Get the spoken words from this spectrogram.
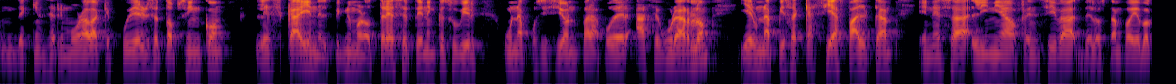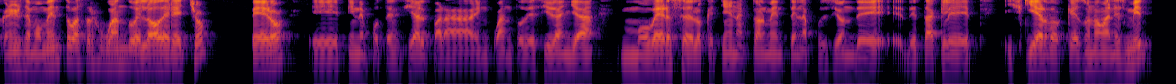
de quien se rumoraba que pudiera irse top 5 les cae en el pick número 13, tienen que subir una posición para poder asegurarlo y era una pieza que hacía falta en esa línea ofensiva de los Tampa Bay Buccaneers. De momento va a estar jugando del lado derecho, pero eh, tiene potencial para en cuanto decidan ya moverse de lo que tienen actualmente en la posición de, tackle izquierdo, que es Donovan Smith,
